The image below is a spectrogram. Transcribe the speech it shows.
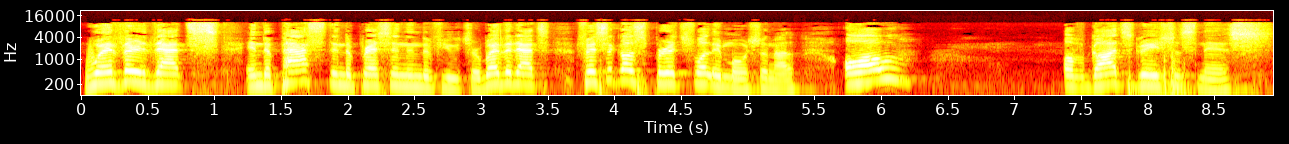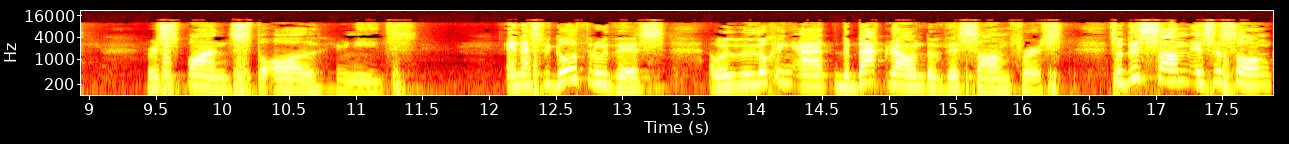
Whether that's in the past, in the present, in the future, whether that's physical, spiritual, emotional, all of God's graciousness responds to all your needs. And as we go through this, we'll be looking at the background of this psalm first. So this psalm is a song,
